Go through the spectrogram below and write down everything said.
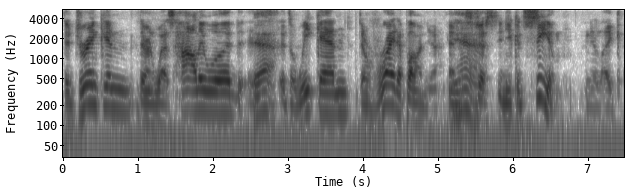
they're drinking. They're in West Hollywood. It's, Yeah. It's a weekend. They're right up on you, and Yeah. it's just and you can see them, and you're like,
